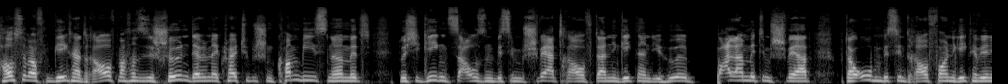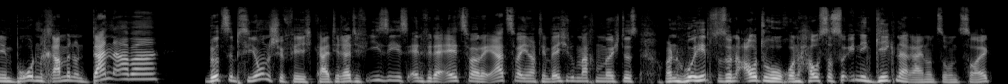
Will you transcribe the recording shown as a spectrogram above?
haust dann auf den Gegner drauf, machst dann diese schönen Devil May Cry typischen Kombis, ne, mit durch die Gegend sausen, bisschen mit dem Schwert drauf, dann den Gegner in die Höhe ballern mit dem Schwert, da oben ein bisschen drauf, vorne die Gegner wieder in den Boden rammen und dann aber nutzt eine psionische Fähigkeit, die relativ easy ist, entweder L2 oder R2, je nachdem, welche du machen möchtest. Und dann hebst du so ein Auto hoch und haust das so in den Gegner rein und so ein Zeug.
